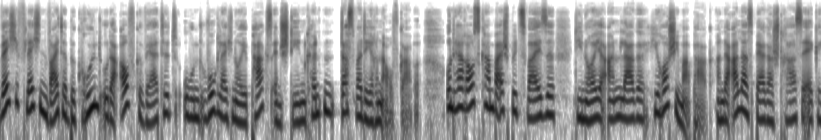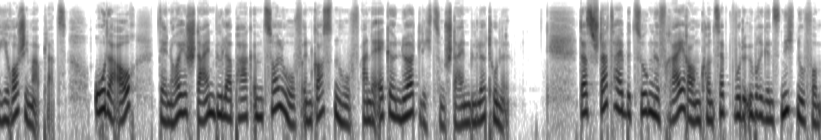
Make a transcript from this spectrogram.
Welche Flächen weiter begrünt oder aufgewertet und wo gleich neue Parks entstehen könnten, das war deren Aufgabe. Und heraus kam beispielsweise die neue Anlage Hiroshima Park an der Allersberger Straße Ecke Hiroshima Platz. Oder auch der neue Steinbühler Park im Zollhof in Gostenhof an der Ecke nördlich zum Steinbühler Tunnel. Das stadtteilbezogene Freiraumkonzept wurde übrigens nicht nur vom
